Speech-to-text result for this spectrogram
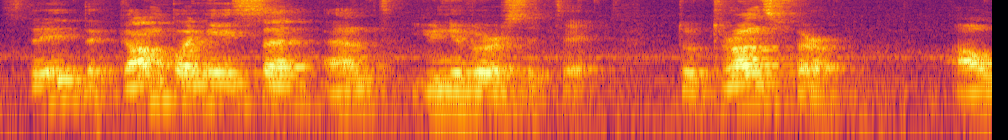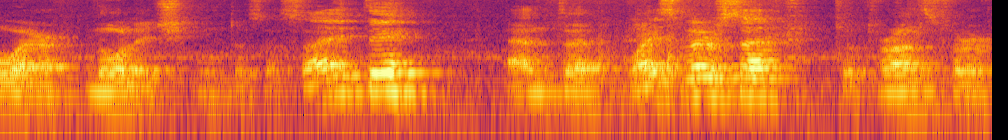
state, the companies uh, and university to transfer our knowledge into society and uh, vice versa to transfer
